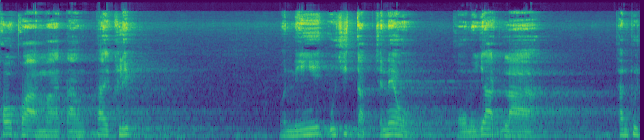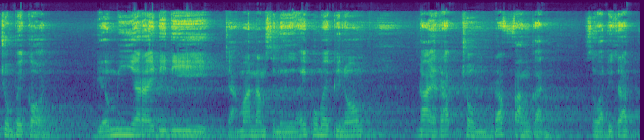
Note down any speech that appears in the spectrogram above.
ข้อความมาตามใต้คลิป วันนี้อุชิตับชาแนลขออนุญาตลา ท่านผู้ชมไปก่อน เดี๋ยวมีอะไรดีๆ จะมานำเสนอให้พ่อแม่พี่น้องได้รับชมรับฟังกัน สวัสดีครับ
